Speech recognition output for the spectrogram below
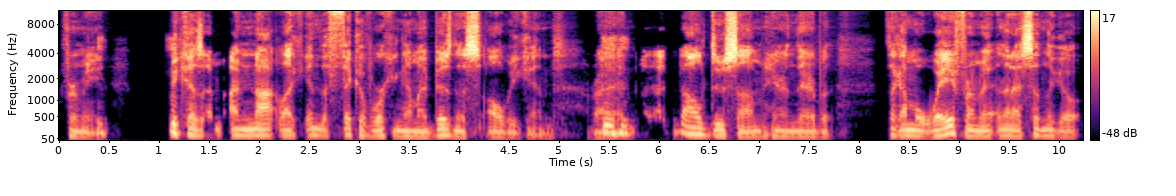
for me mm-hmm. because I'm I'm not like in the thick of working on my business all weekend right mm-hmm. I'll do some here and there but it's like I'm away from it and then I suddenly go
